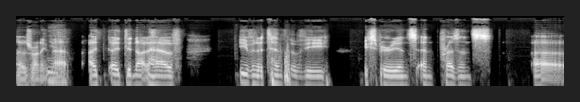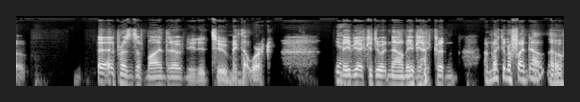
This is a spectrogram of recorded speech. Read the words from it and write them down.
I was running yeah. that. I, I did not have even a tenth of the experience and presence uh, and presence of mind that I have needed to make that work. Yeah. Maybe I could do it now. Maybe I couldn't. I'm not going to find out though.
